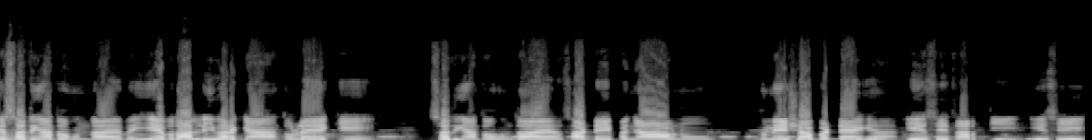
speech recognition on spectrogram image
ਇਹ ਸਦੀਆਂ ਤੋਂ ਹੁੰਦਾ ਹੈ ਬਈ, ਇਹ ਅਬਦਾਲੀ ਵਰਗਿਆਂ ਤੋਂ ਲੈ ਕੇ ਸਦੀਆਂ ਤੋਂ ਹੁੰਦਾ ਆ ਸਾਡੇ ਪੰਜਾਬ ਨੂੰ ਹਮੇਸ਼ਾ ਵੱਢਿਆ ਗਿਆ। ਇਸੇ ਧਰਤੀ, ਇਸੇ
